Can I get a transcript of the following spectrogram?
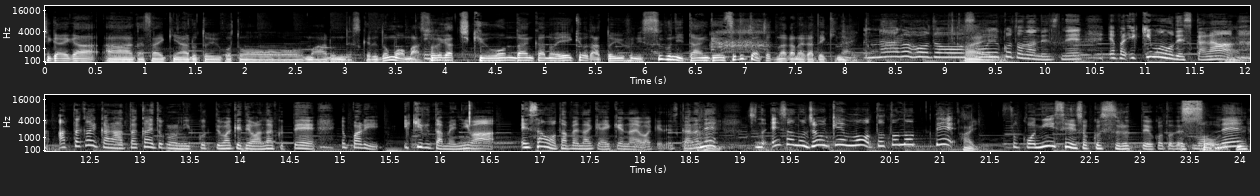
違いがあが最近あるということもあるんですけれども、まあ、それが地球温暖化の影響だというふうにすぐに断言するというのはちょっとなかなかできないと。なるほど、はい、そういうことなんですね。やっぱり生き物ですから、はい、暖かいから暖かいところに行くってわけではなくてやっぱり生きるためには餌を食べなきゃいけないわけですからね、はい、その餌の条件も整って、はい。そこに生息するっていうことですもんね。ね。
